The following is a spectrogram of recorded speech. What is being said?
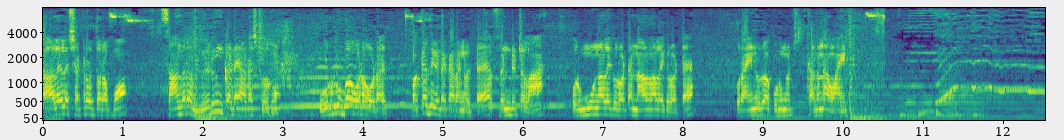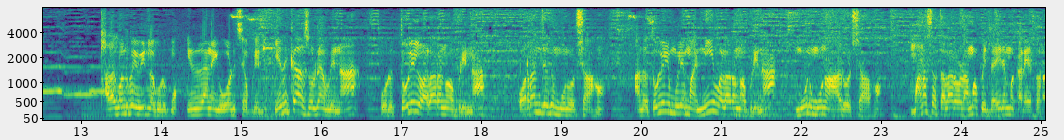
காலையில் ஷட்டரை திறப்போம். சாயந்தரம் வெறும் கடையை அடைச்சிட்டு வருவோம். ஒரு ரூபா கூட ஓடாது. பக்கத்து கிட்டக்காரங்கள்ட்ட ஃப்ரெண்டுகிட்டலாம் ஒரு மூணு நாளைக்கு ஒரு வாட்டை நாலு நாளைக்கு ஒரு வாட்டை ஒரு ஐநூறுரூவா கொடுங்கன்னு கடனாக வாங்கிட்டு அதை கொண்டு போய் வீட்டில் கொடுப்போம். இதுதான் இன்னைக்கு ஓடிச்சு அப்படின்னு. எதுக்காக சொல்கிறேன் அப்படின்னா ஒரு தொழில் வளரணும் அப்படின்னா குறைஞ்சது மூணு வருஷம் ஆகும். அந்த தொழில் மூலியமா நீ வளரணும் அப்படின்னா மூணு மூணு ஆறு வருஷம் ஆகும். மனசை தளர விடாம போய் தைரியமா கடையை தர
